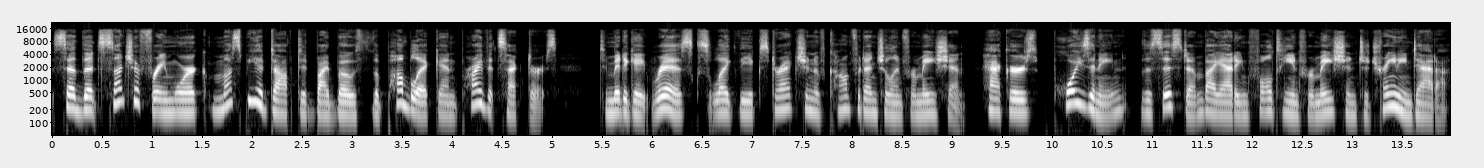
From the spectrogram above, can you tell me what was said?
said that such a framework must be adopted by both the public and private sectors to mitigate risks like the extraction of confidential information, hackers poisoning the system by adding faulty information to training data,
